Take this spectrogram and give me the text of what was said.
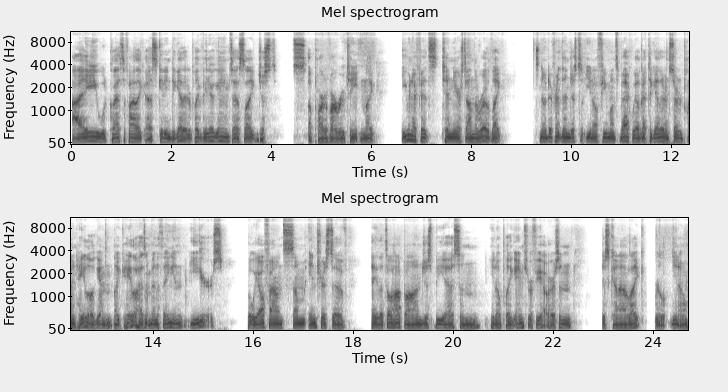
I would classify like us getting together to play video games as like just a part of our routine. And like even if it's 10 years down the road, like it's no different than just you know a few months back we all got together and started playing Halo again. Like Halo hasn't been a thing in years, but we all found some interest of hey, let's all hop on, just BS and you know play games for a few hours and just kind of like you know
